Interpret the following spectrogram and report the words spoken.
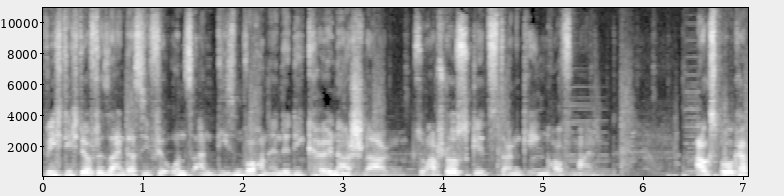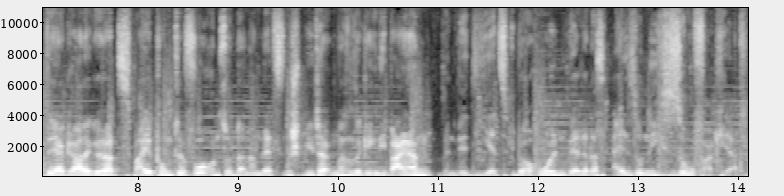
Wichtig dürfte sein, dass sie für uns an diesem Wochenende die Kölner schlagen. Zum Abschluss geht es dann gegen Hoffenheim. Augsburg habt ihr ja gerade gehört, zwei Punkte vor uns und dann am letzten Spieltag müssen sie gegen die Bayern. Wenn wir die jetzt überholen, wäre das also nicht so verkehrt.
